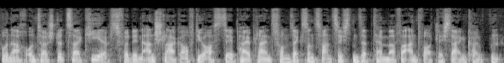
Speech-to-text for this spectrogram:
wonach Unterstützer Kiews für den Anschlag auf die Ostsee-Pipelines vom 26. September verantwortlich sein könnten.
